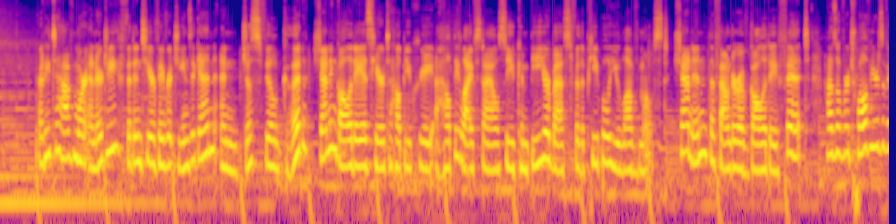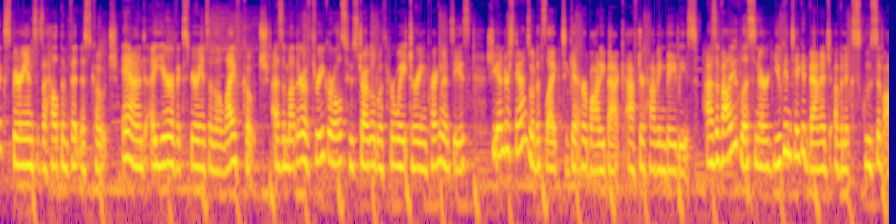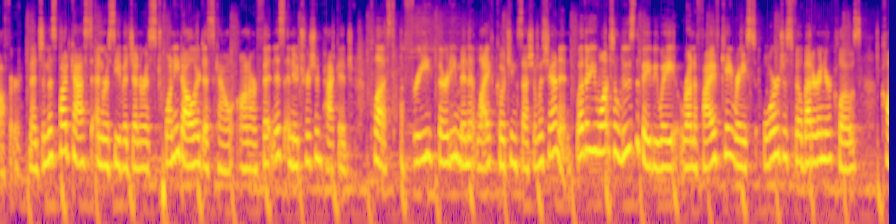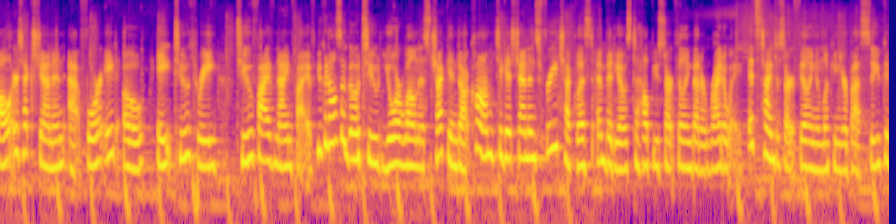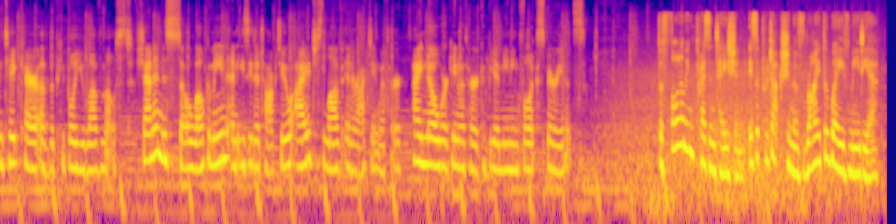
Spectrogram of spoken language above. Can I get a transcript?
Ready to have more energy, fit into your favorite jeans again, and just feel good? Shannon Galladay is here to help you create a healthy lifestyle so you can be your best for the people you love most. Shannon, the founder of Galladay Fit, has over 12 years of experience as a health and fitness coach and a year of experience as a life coach. As a mother of three girls who struggled with her weight during pregnancies, she understands what it's like to get her body back after having babies. As a valued listener, you can take advantage of an exclusive offer. Mention this podcast and receive a generous $20 discount on our our fitness and nutrition package, plus a free 30 minute life coaching session with Shannon. Whether you want to lose the baby weight, run a 5K race, or just feel better in your clothes, call or text Shannon at 480 823 2595. You can also go to yourwellnesscheckin.com to get Shannon's free checklist and videos to help you start feeling better right away. It's time to start feeling and looking your best so you can take care of the people you love most. Shannon is so welcoming and easy to talk to. I just love interacting with her. I know working with her could be a meaningful experience. The following presentation is a production of Ride the Wave Media.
